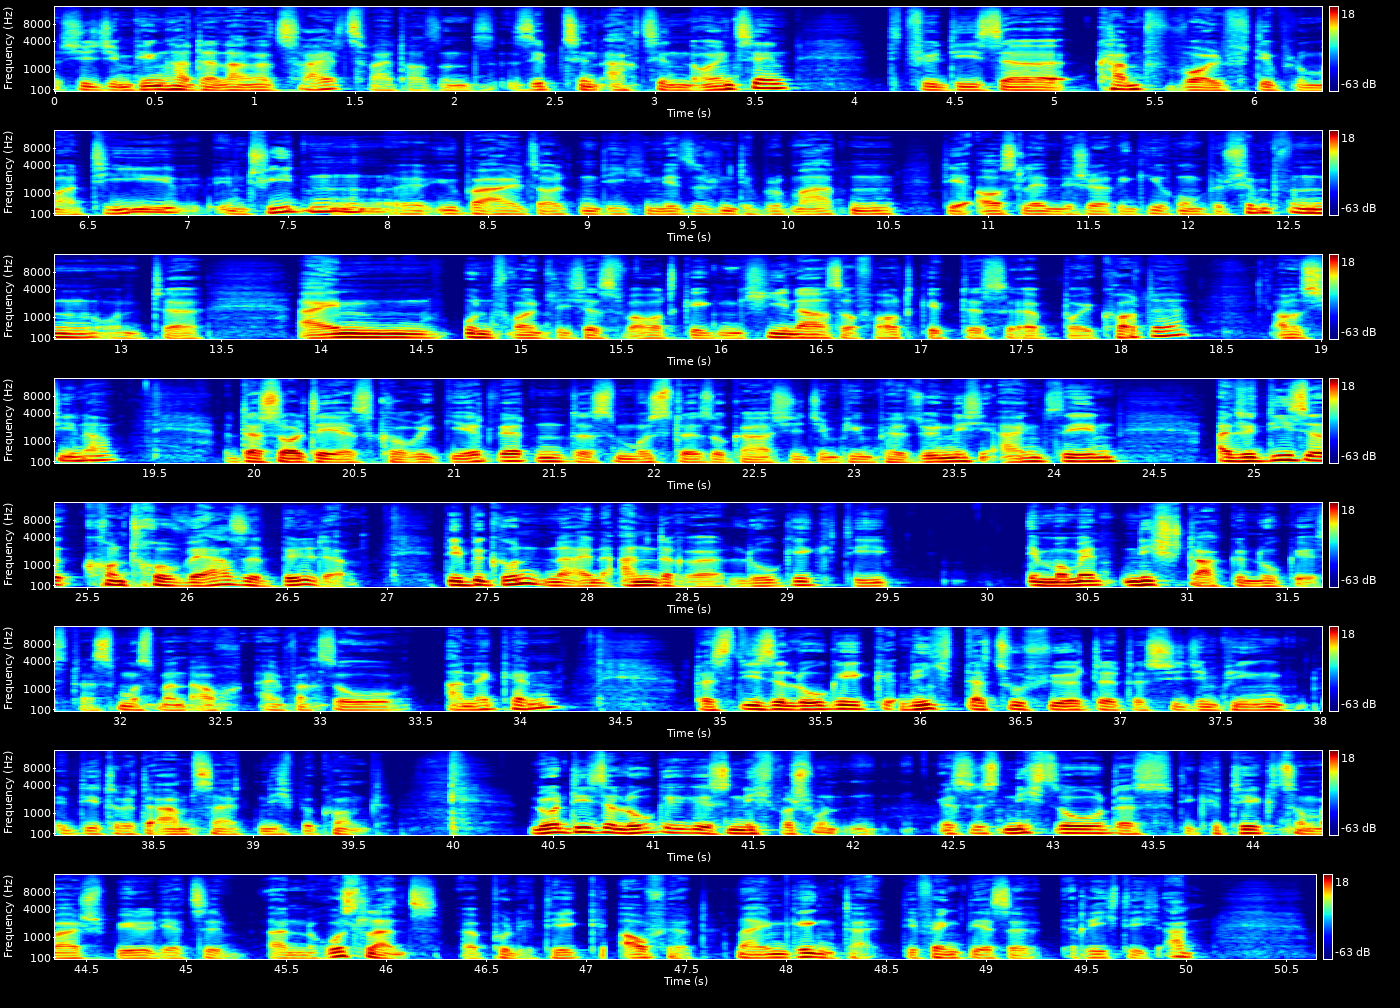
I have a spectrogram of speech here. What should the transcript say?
Xi Jinping hatte lange Zeit, 2017, 18, 19, für diese Kampfwolf-Diplomatie entschieden. Äh, überall sollten die chinesischen Diplomaten die ausländische Regierung beschimpfen und äh, ein unfreundliches Wort gegen China, sofort gibt es äh, Boykotte aus China. Das sollte jetzt korrigiert werden. Das musste sogar Xi Jinping persönlich einsehen. Also diese kontroverse Bilder, die begründen eine andere Logik, die im Moment nicht stark genug ist. Das muss man auch einfach so anerkennen, dass diese Logik nicht dazu führte, dass Xi Jinping die dritte Amtszeit nicht bekommt. Nur diese Logik ist nicht verschwunden. Es ist nicht so, dass die Kritik zum Beispiel jetzt an Russlands äh, Politik aufhört. Nein, im Gegenteil. Die fängt jetzt richtig an.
